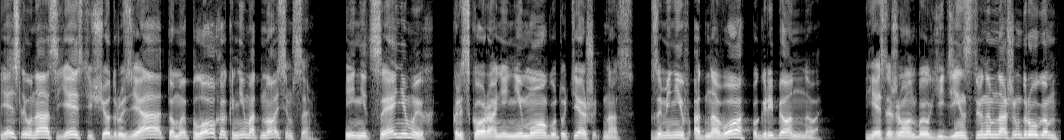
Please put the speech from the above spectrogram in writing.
Если у нас есть еще друзья, то мы плохо к ним относимся и не ценим их, коль скоро они не могут утешить нас, заменив одного погребенного. Если же он был единственным нашим другом,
